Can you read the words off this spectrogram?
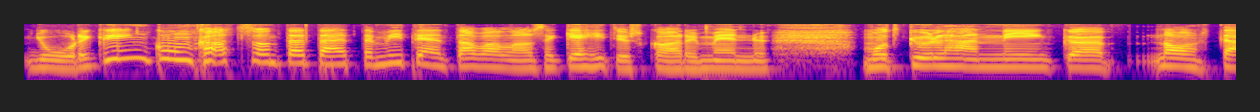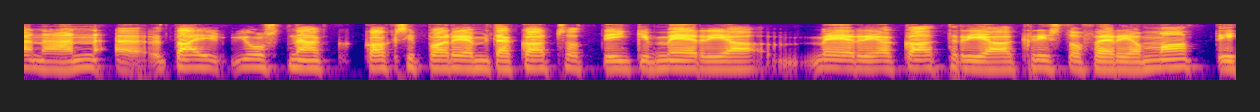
juurikin kun katson tätä, että miten tavallaan se kehityskaari mennyt. Mutta kyllähän niin kuin, no tänään, äh, tai just nämä kaksi paria, mitä katsottiinkin, Meri ja, Meri ja Katri ja ja Matti,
